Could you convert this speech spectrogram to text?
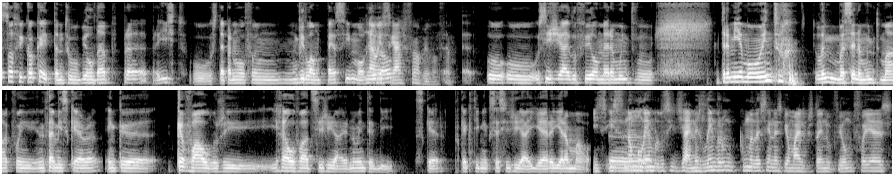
só fica ok. Tanto o build-up para, para isto. O Steppenwolf foi um, um vilão péssimo, horrível. Não, esse gajo foi horrível. Foi. O, o, o CGI do filme era muito. Tremia muito. Lembro-me de uma cena muito má que foi em Themyscira em que cavalos e, e relevado CGI eu não entendi sequer porque é que tinha que ser CGI e era e era mau. Isso, isso não Eh, me lembro do CGI, mas lembro-me que uma das cenas que eu mais gostei no filme foi as,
